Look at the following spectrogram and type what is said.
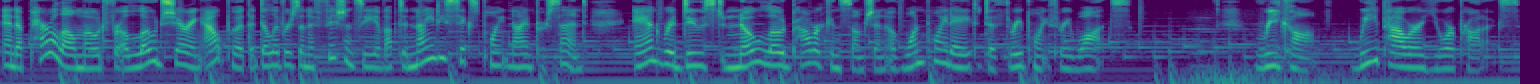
and a parallel mode for a load sharing output that delivers an efficiency of up to 96.9% and reduced no load power consumption of 1.8 to 3.3 watts. Recom, we power your products.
